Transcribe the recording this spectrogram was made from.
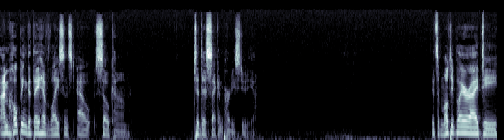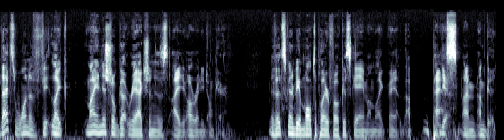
I'm hoping that they have licensed out SOCOM to this second party studio. It's a multiplayer IP. That's one of like my initial gut reaction is I already don't care. If it's going to be a multiplayer focused game, I'm like, yeah, I pass. I'm I'm good.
